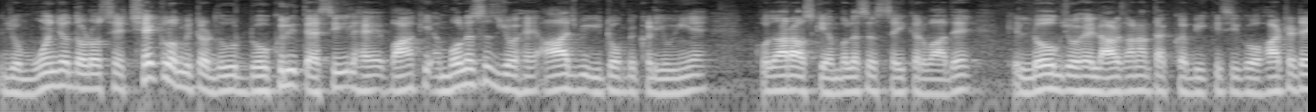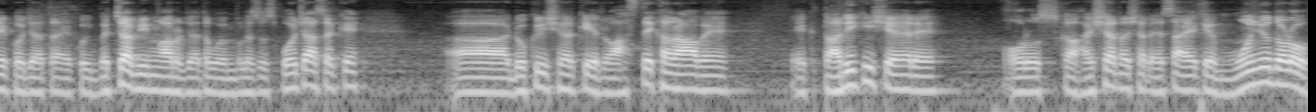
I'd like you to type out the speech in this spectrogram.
جو مونجو دوڑوں سے چھ کلومیٹر دور ڈوکری تحصیل ہے، وہاں کی ایمبولینسز جو ہیں آج بھی اینٹوں پہ کھڑی ہوئی ہیں۔ خدا رہا اس کی ایمبولینسز صحیح کروا دیں کہ لوگ جو ہے لاڑکانہ تک کبھی کسی کو ہارٹ اٹیک ہو جاتا ہے، کوئی بچہ بیمار ہو جاتا ہے، وہ ایمبولینسز پہنچا سکیں۔ ڈوکری شہر کے راستے خراب ہیں۔ ایک تاریخی شہر ہے اور اس کا حشر نشر ایسا ہے کہ مونجو دوڑو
